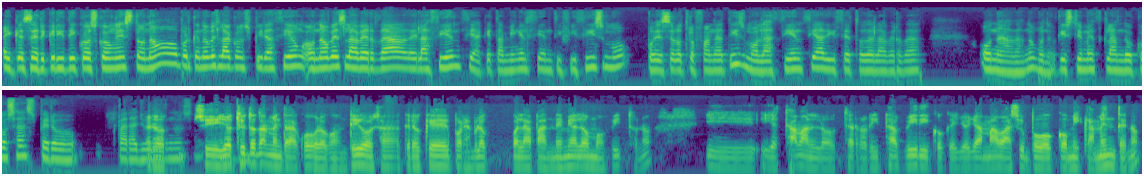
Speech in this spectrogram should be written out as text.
hay que ser críticos con esto, no, porque no ves la conspiración o no ves la verdad de la ciencia, que también el cientificismo puede ser otro fanatismo. La ciencia dice toda la verdad o nada, ¿no? Bueno, aquí estoy mezclando cosas, pero para ayudarnos. sí, yo estoy totalmente de acuerdo contigo. O sea, creo que, por ejemplo, con la pandemia lo hemos visto, ¿no? Y, estaban los terroristas víricos que yo llamaba así un poco cómicamente, ¿no?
